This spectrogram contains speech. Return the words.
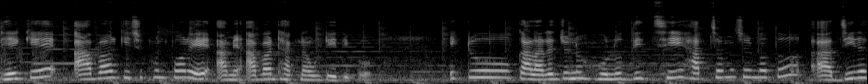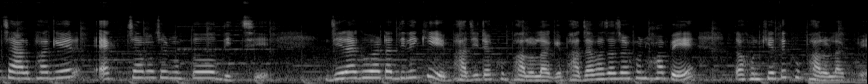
ঢেকে আবার কিছুক্ষণ পরে আমি আবার ঢাকনা উল্টিয়ে দিব। একটু কালারের জন্য হলুদ দিচ্ছি, হাফ চামচের মতো, আর জিরা চার ভাগের এক চামচের মতো দিচ্ছি। জিরা গুঁড়াটা দিলে কি ভাজিটা খুব ভালো লাগে। ভাজা ভাজা যখন হবে, তখন খেতে খুব ভালো লাগবে।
